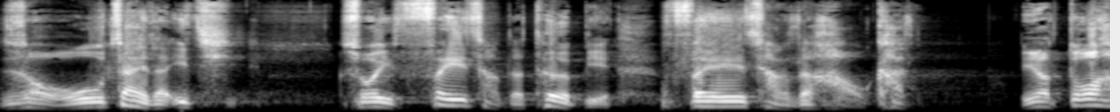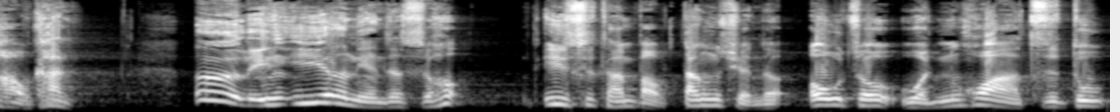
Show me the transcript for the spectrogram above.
揉在了一起，所以非常的特别，非常的好看。有多好看？二零一二年的时候。伊斯坦堡当选了欧洲文化之都，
